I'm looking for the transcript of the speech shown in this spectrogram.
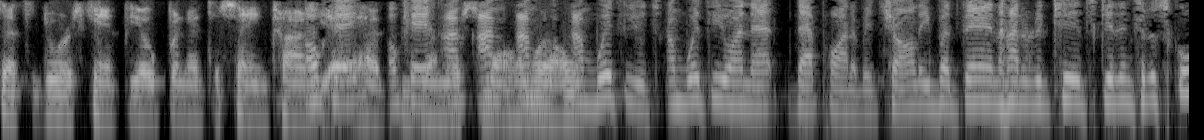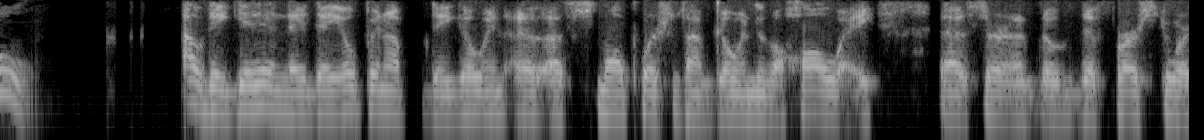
sets of doors can't be open at the same time. Okay, have okay, be on the I'm I'm, I'm, well. I'm with you. I'm with you on that that part of it, Charlie. But then, how do the kids get into the school? Oh, they get in. They they open up. They go in a, a small portion of time. Go into the hallway. Uh, sir, the the first door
